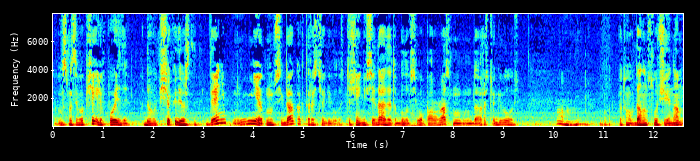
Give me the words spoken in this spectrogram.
В смысле, вообще или в поезде? Да вообще, конечно. Да я не... Нет, ну всегда как-то расстегивалось. Точнее, не всегда, это было всего пару раз, ну да, расстегивалось. Ага. Поэтому в данном случае нам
